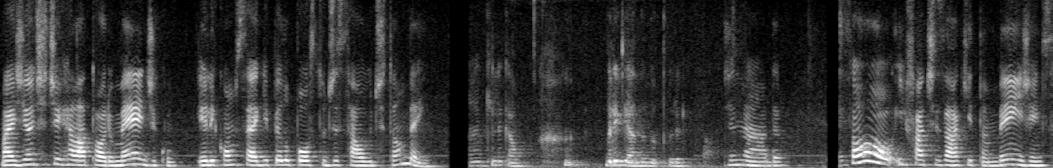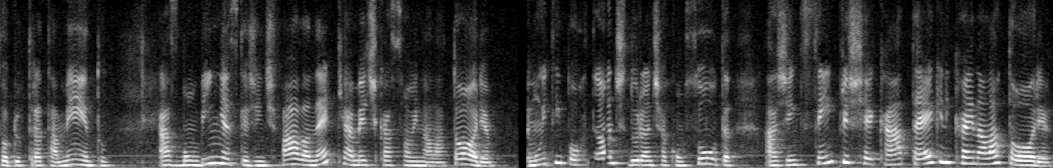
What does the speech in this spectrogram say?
Mas diante de relatório médico, ele consegue pelo posto de saúde também. Ah, que legal. Obrigada, doutora. De nada. Só enfatizar aqui também, gente, sobre o tratamento, as bombinhas que a gente fala, né, que é a medicação inalatória, é muito importante durante a consulta a gente sempre checar a técnica inalatória,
